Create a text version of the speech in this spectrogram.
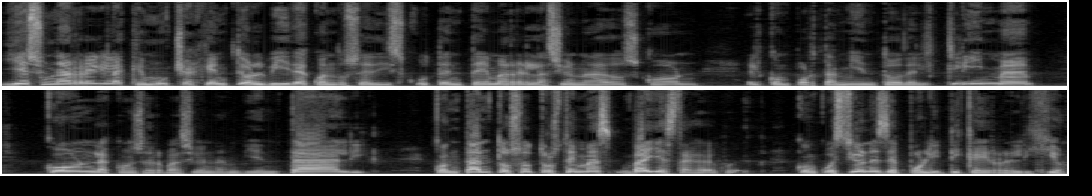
Y es una regla que mucha gente olvida cuando se discuten temas relacionados con el comportamiento del clima, con la conservación ambiental y con tantos otros temas, vaya hasta con cuestiones de política y religión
